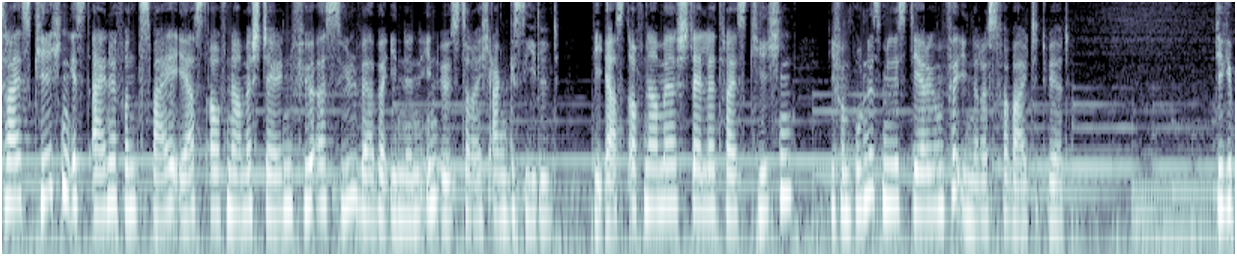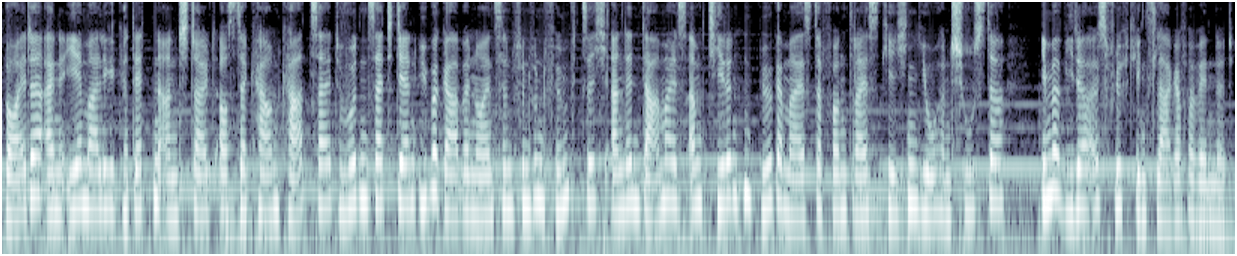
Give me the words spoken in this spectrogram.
In Dreiskirchen ist eine von zwei Erstaufnahmestellen für AsylwerberInnen in Österreich angesiedelt. Die Erstaufnahmestelle Dreiskirchen, die vom Bundesministerium für Inneres verwaltet wird. Die Gebäude, eine ehemalige Kadettenanstalt aus der K&K-Zeit, wurden seit deren Übergabe 1955 an den damals amtierenden Bürgermeister von Dreiskirchen, Johann Schuster, immer wieder als Flüchtlingslager verwendet.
